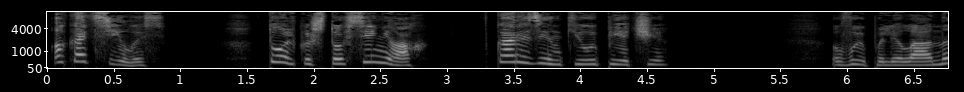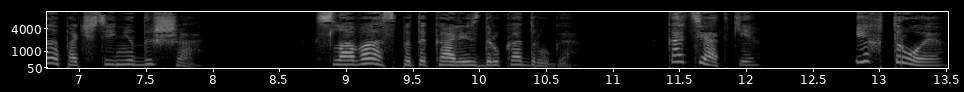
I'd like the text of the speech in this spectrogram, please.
окатилась. Только что в сенях, в корзинке у печи. Выпалила она, почти не дыша. Слова спотыкались друг от друга. «Котятки. Их трое.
